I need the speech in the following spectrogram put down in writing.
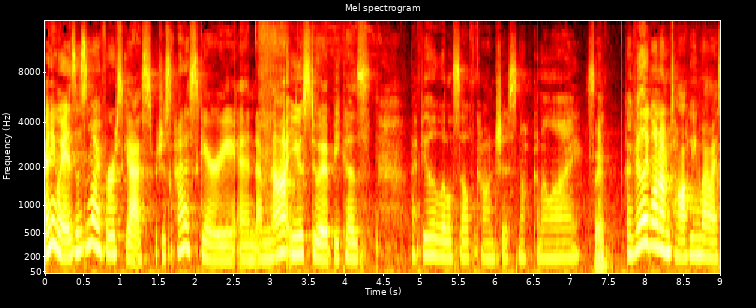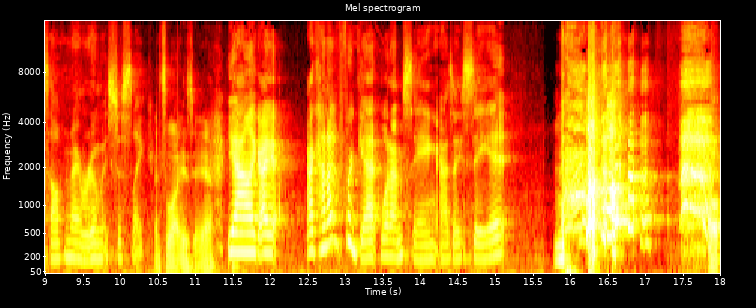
Anyways, this is my first guest, which is kind of scary, and I'm not used to it because I feel a little self conscious, not gonna lie. Same. I feel like when I'm talking by myself in my room, it's just like, It's a lot easier, yeah. yeah, like I, I kind of forget what I'm saying as I say it. Oh,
